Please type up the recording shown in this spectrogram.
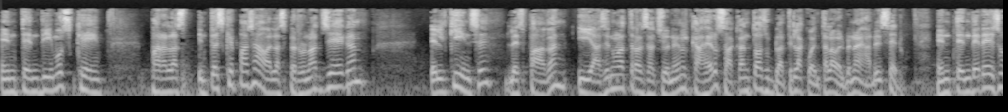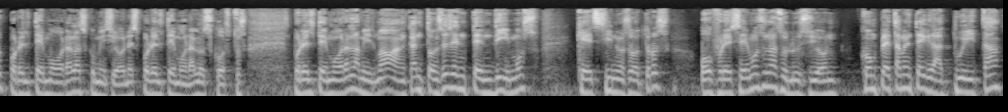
entendimos que para las, entonces, ¿qué pasaba? Las personas llegan, el 15 les pagan y hacen una transacción en el cajero, sacan toda su plata y la cuenta la vuelven a dejar en cero. Entender eso por el temor a las comisiones, por el temor a los costos, por el temor a la misma banca. Entonces entendimos que si nosotros ofrecemos una solución completamente gratuita,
